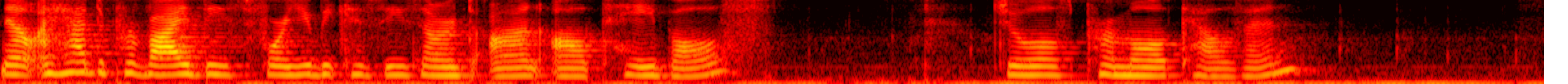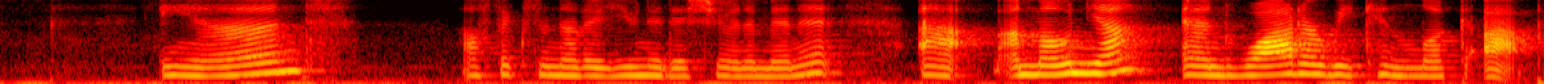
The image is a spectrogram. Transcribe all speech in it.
Now, I had to provide these for you because these aren't on all tables. Joules per mole Kelvin. And I'll fix another unit issue in a minute. Uh, ammonia and water we can look up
